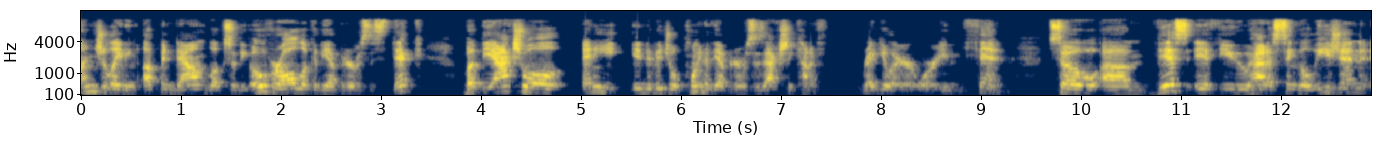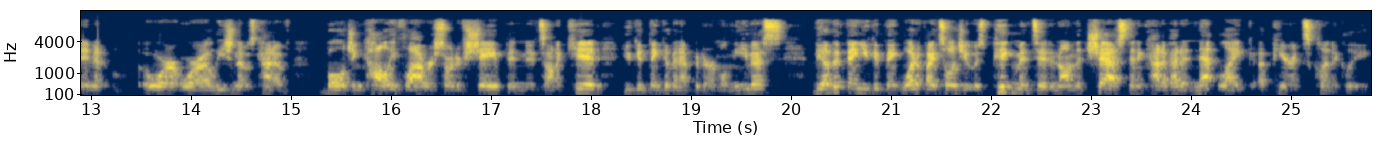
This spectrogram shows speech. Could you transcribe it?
undulating up and down look. So the overall look of the epidermis is thick, but the actual any individual point of the epidermis is actually kind of regular or even thin. So um, this, if you had a single lesion in or or a lesion that was kind of bulging cauliflower sort of shape and it's on a kid, you could think of an epidermal nevus. The other thing you could think, what if I told you it was pigmented and on the chest and it kind of had a net-like appearance clinically?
